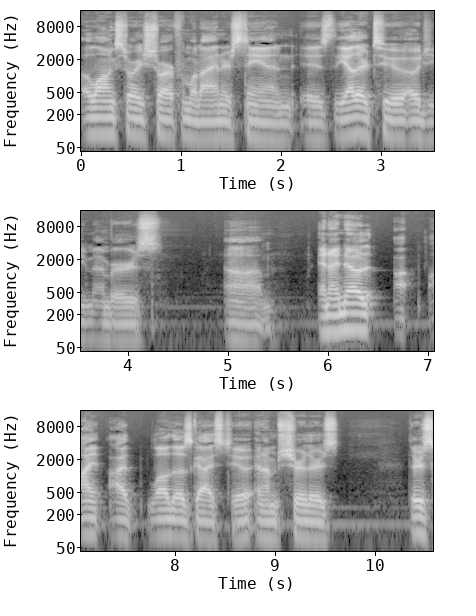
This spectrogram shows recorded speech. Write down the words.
a long story short, from what I understand, is the other two OG members, um, and I know I, I I love those guys too, and I'm sure there's there's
